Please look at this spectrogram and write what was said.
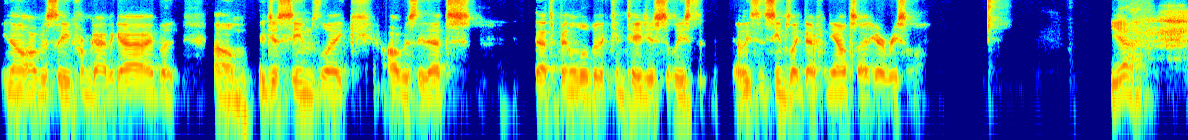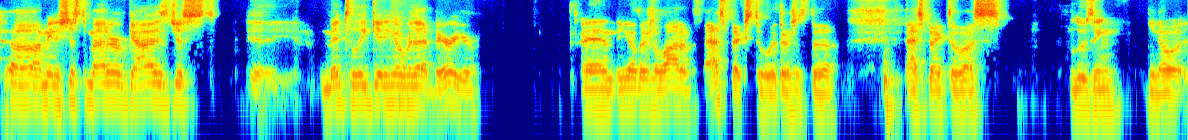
you know, obviously from guy to guy, but um, it just seems like obviously that's that's been a little bit contagious. At least at least it seems like that from the outside here recently. Yeah, uh, I mean, it's just a matter of guys just uh, mentally getting over that barrier. And you know, there's a lot of aspects to it. There's the aspect of us losing, you know,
